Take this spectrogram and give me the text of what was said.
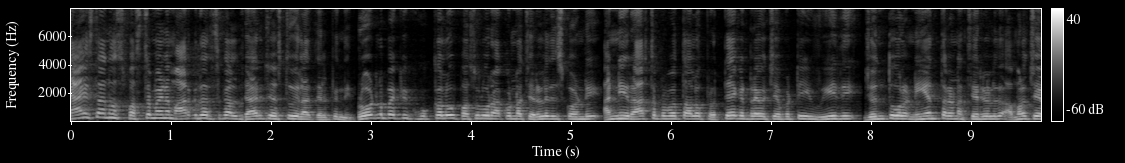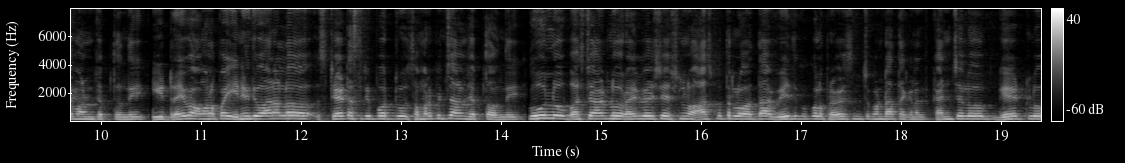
న్యాయస్థానం స్పష్టమైన మార్గదర్శకాలు జారీ చేస్తూ ఇలా తెలిపింది. రోడ్లపైకి కుక్కలు పశువులు రాకుండా చర్యలు తీసుకోండి. అన్ని రాష్ట్ర ప్రభుత్వాలు ప్రత్యేక డ్రైవ్ చేపట్టి వీధి జంతువుల నియంత్రణ చర్యలు అమలు చేయమని చెప్తుంది. ఈ డ్రైవ్ అమలుపై ఎనిమిది వారాల్లో స్టేటస్ రిపోర్టు సమర్పించాలని చెప్తోంది. స్కూళ్ళు బస్ స్టాండ్లు రైల్వే స్టేషన్లు ఆసుపత్రుల వద్ద వీధి కుక్కలు ప్రవేశించకుండా తగిన కంచెలు గేట్లు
